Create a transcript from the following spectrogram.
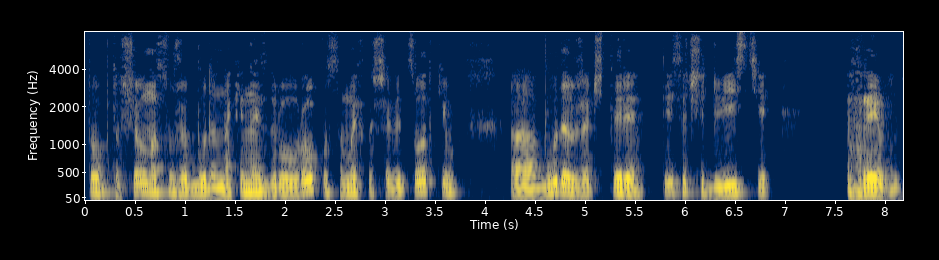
Тобто, що у нас вже буде? На кінець другого року самих лише відсотків е, буде вже 4200 гривень.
